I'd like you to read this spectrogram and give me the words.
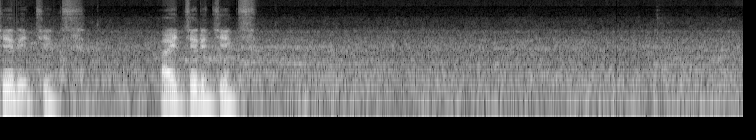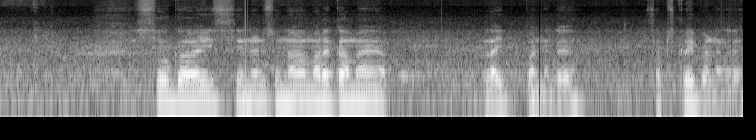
Cherry Cheeks hi Cherry Cheeks so guys என்னன்னு சொன்னால் மறக்காமல் லைக் பண்ணுங்கள் சப்ஸ்கிரைப் பண்ணுங்கள்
